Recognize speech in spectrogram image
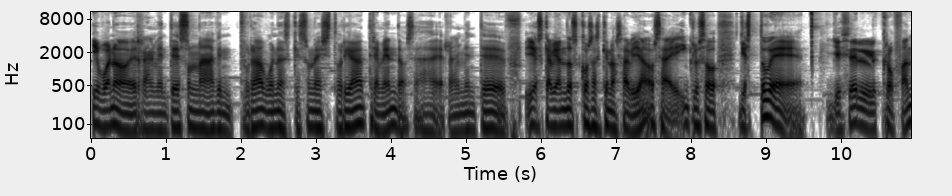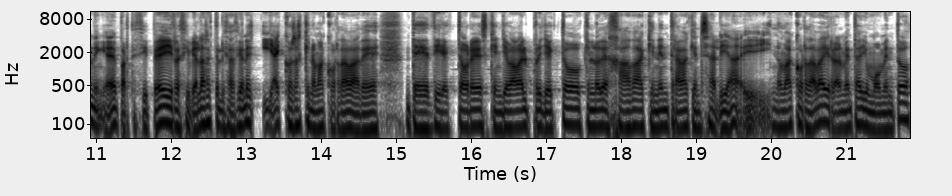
y bueno, realmente es una aventura, bueno, es que es una historia tremenda, o sea, realmente... Y es que habían dos cosas que no sabía, o sea, incluso yo estuve yo hice el crowdfunding, ¿eh? participé y recibí las actualizaciones y hay cosas que no me acordaba de, de, directores, quién llevaba el proyecto, quién lo dejaba, quién entraba, quién salía y, no me acordaba y realmente hay un momento,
